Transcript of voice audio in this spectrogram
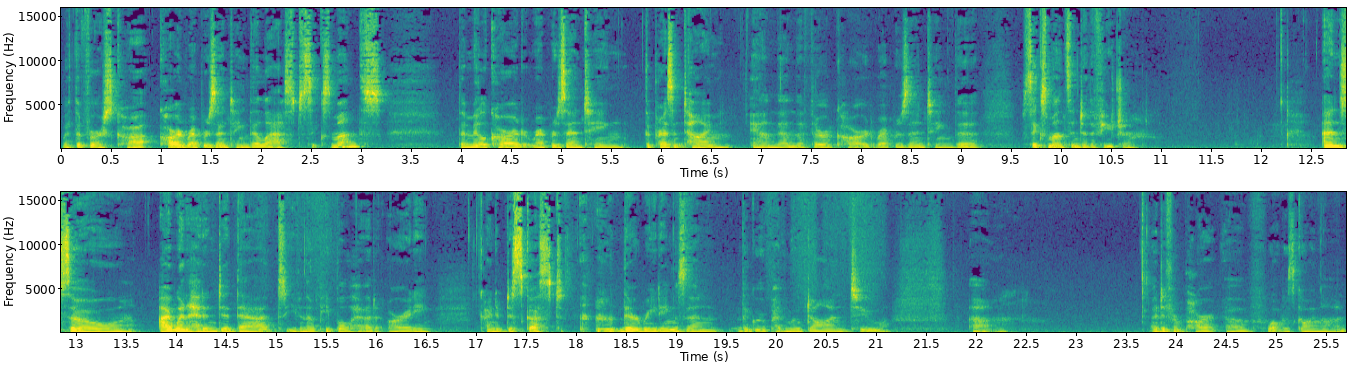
with the first ca- card representing the last six months, the middle card representing the present time, and then the third card representing the six months into the future. And so I went ahead and did that, even though people had already kind of discussed their readings and the group had moved on to um, a different part of what was going on.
